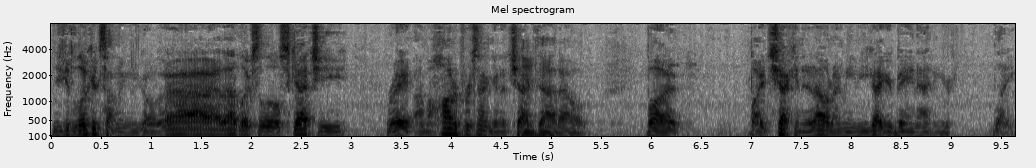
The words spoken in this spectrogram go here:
you could look at something and go, "Ah, that looks a little sketchy," right? I'm 100 percent going to check that out. But by checking it out, I mean you got your bayonet and you're like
